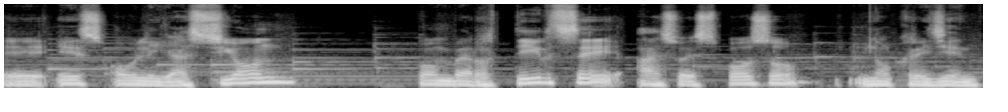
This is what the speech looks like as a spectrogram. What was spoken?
eh, es obligación convertirse a su esposo no creyente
